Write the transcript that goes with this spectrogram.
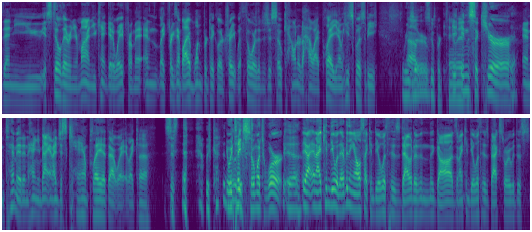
then you it's still there in your mind. You can't get away from it. And like for example, I have one particular trait with Thor that is just so counter to how I play. You know, he's supposed to be Reserved. Super timid. insecure Yeah. and timid and hanging back, and I just can't play it that way. Like Uh, it's just We've kind of it would take so much work. Yeah. yeah, and I can deal with everything else. I can deal with his doubt of in the gods, and I can deal with his backstory with this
